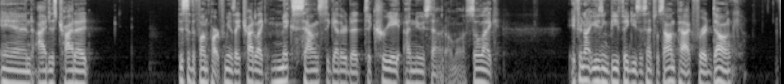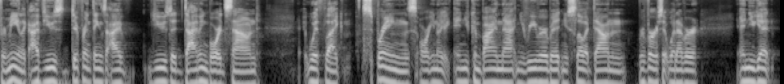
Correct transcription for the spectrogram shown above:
and I just try to this is the fun part for me is I try to like mix sounds together to to create a new sound almost. So like if you're not using Bfiggy's essential sound pack for a dunk, for me like I've used different things. I've used a diving board sound with like springs or you know and you combine that and you reverb it and you slow it down and reverse it whatever and you get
